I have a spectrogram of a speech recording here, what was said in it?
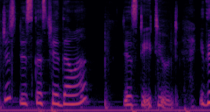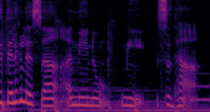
జస్ట్ డిస్కస్ చేద్దామా? జస్ట్ ట్యూన్డ్ ఇది తెలుగు లెస్స నేను మీ సుధా.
